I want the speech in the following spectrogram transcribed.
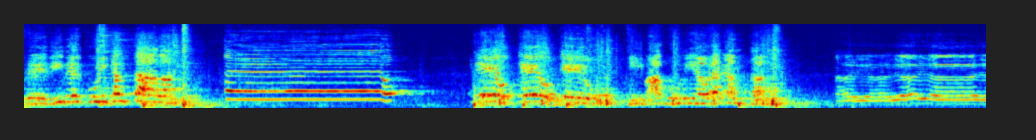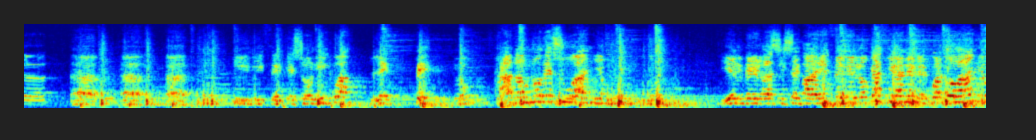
Freddie Mercury cantaba. En verdad si se parecen en lo que hacían en el cuarto año.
